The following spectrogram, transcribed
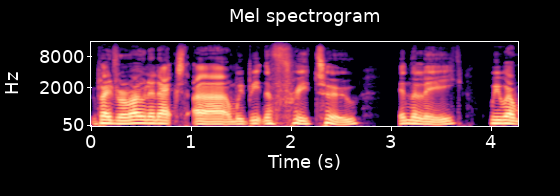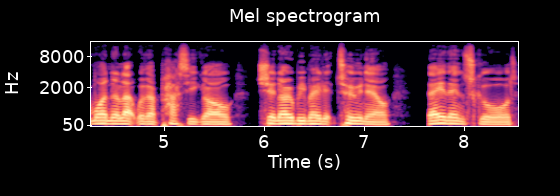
We played Verona next, uh, and we beat them 3 2 in the league. We went 1 0 up with a passy goal. Shinobi made it 2 0. They then scored.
